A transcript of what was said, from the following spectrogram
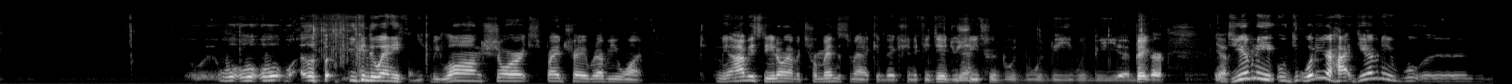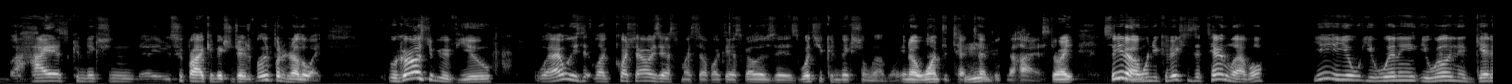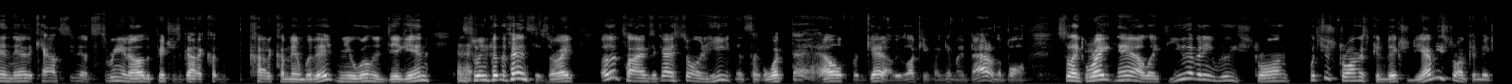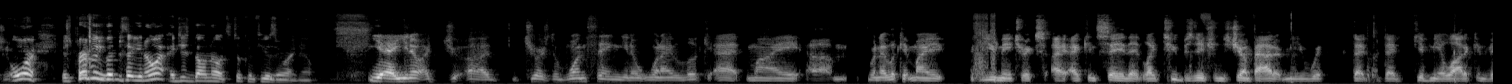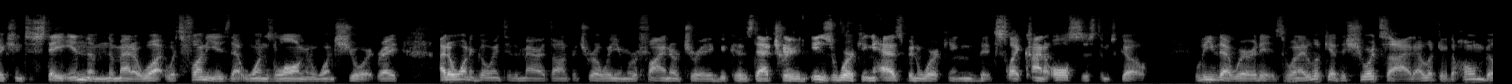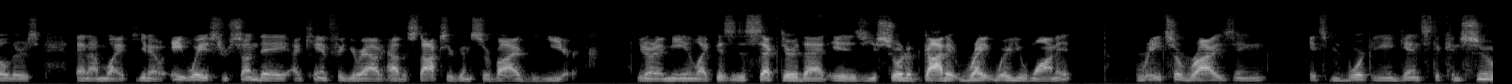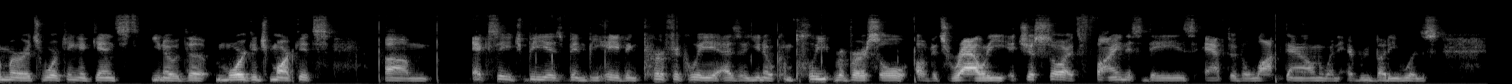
w- w- you can do anything. You can be long, short, spread trade, whatever you want. I mean, obviously, you don't have a tremendous amount of conviction. If you did, your yeah. sheets would, would, would be would be uh, bigger. Yep. Do you have any? What are your high? Do you have any uh, highest conviction, uh, super high conviction trades? Let me put it another way. Regardless of your view, what I always like question I always ask myself, like to ask others, is what's your conviction level? You know, one to 10, mm-hmm. 10 being the highest, right? So you know, mm-hmm. when your conviction's at ten level, you you you willing you're willing to get in there. The counts, you know, it's three and zero. Oh, the pitcher's got to kind of come in with it, and you're willing to dig in and swing for the fences. All right. Other times, the guy's throwing heat, and it's like, what the hell? Forget it. I'll be lucky if I get my bat on the ball. So, like right now, like, do you have any really strong? What's your strongest conviction? Do you have any strong conviction, or it's perfectly good to say, you know what? I just don't know. It's too confusing right now. Yeah, you know, uh, George. The one thing, you know, when I look at my um, when I look at my view matrix, I, I, can say that like two positions jump out at me with that that give me a lot of conviction to stay in them no matter what. What's funny is that one's long and one's short, right? I don't want to go into the marathon petroleum refiner trade because that trade is working, has been working. It's like kind of all systems go. Leave that where it is. When I look at the short side, I look at the home builders and I'm like, you know, eight ways through Sunday, I can't figure out how the stocks are going to survive the year. You know what I mean? Like this is a sector that is you sort of got it right where you want it. Rates are rising. It's working against the consumer. It's working against you know the mortgage markets. Um, xhb has been behaving perfectly as a you know complete reversal of its rally. It just saw its finest days after the lockdown when everybody was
